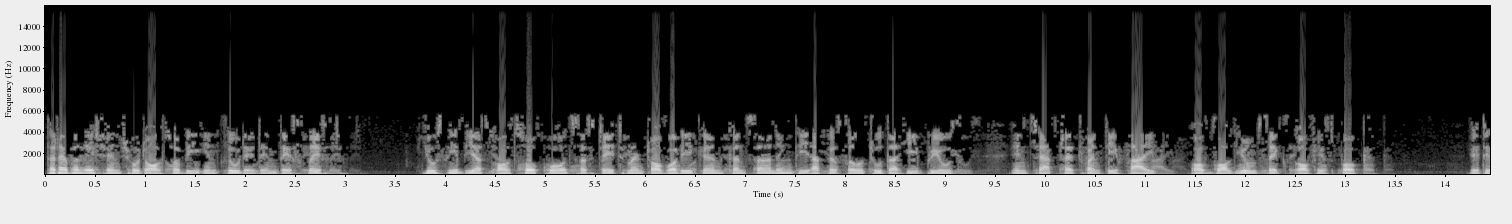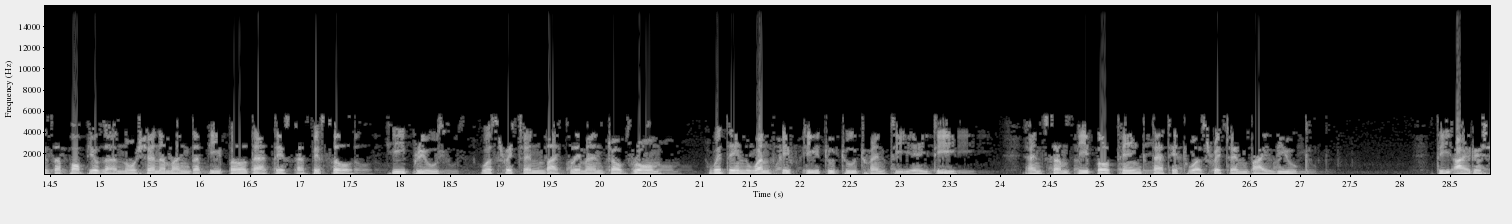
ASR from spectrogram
The revelation should also be included in this list. Eusebius also quotes a statement of Origen concerning the epistle to the Hebrews in chapter 25 of volume 6 of his book. It is a popular notion among the people that this epistle, Hebrews, was written by Clement of Rome within 150 to 220 AD, and some people think that it was written by Luke. The Irish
